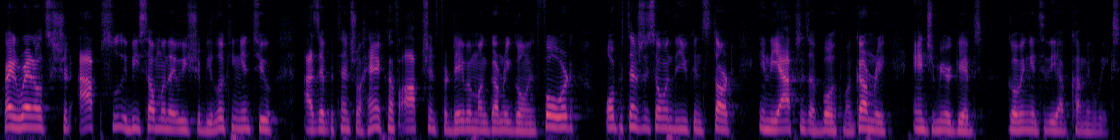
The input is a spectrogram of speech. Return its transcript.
Craig Reynolds should absolutely be someone that we should be looking into as a potential handcuff option for David Montgomery going forward, or potentially someone that you can start in the absence of both Montgomery and Jahmyr Gibbs going into the upcoming weeks.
